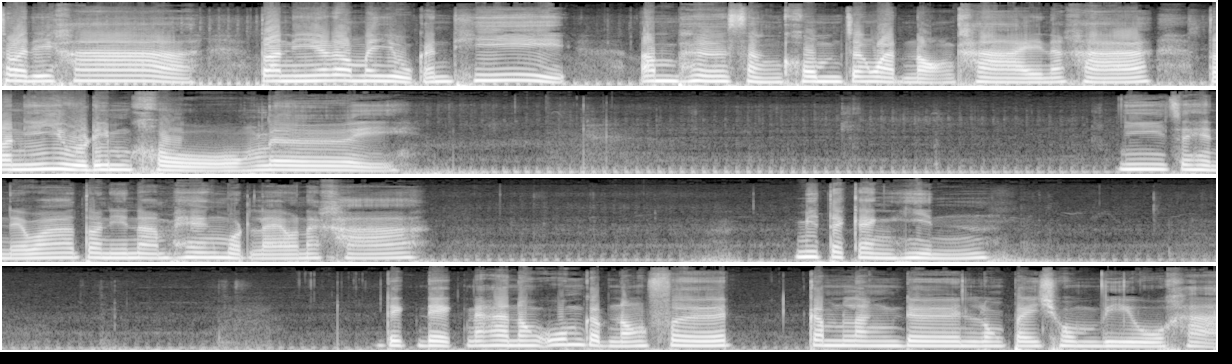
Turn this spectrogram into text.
สวัสดีค่ะ ตอนนี้เรามาอยู่กันที่อำเภอสังคมจังหวัดหนองคายนะคะ ตอนนี้อยู่ริมโขงเลย นี่จะเห็นได้ว่าตอนนี้น้ำแห้งหมดแล้วนะคะ มีแต่แก่งหิน เด็กๆนะคะ น้องอุ้มกับน้องเฟิร์สกำลังเดินลงไปชมวิวค่ะ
